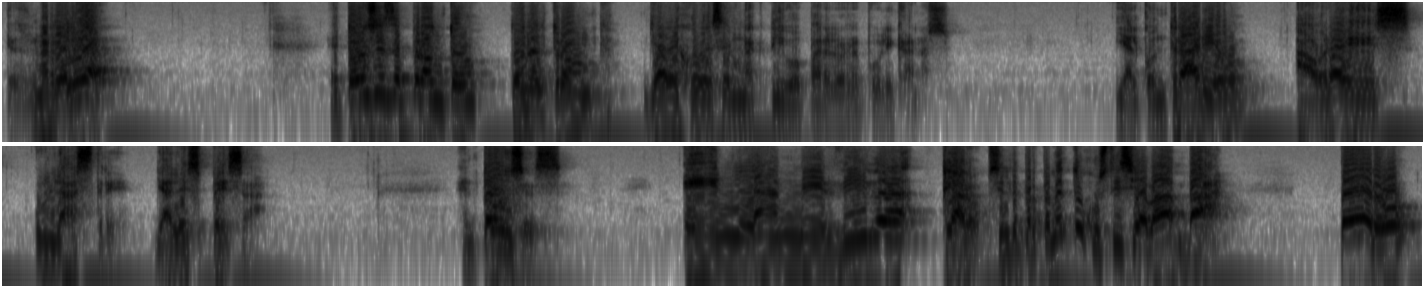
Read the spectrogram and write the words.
que es una realidad. Entonces de pronto Donald Trump ya dejó de ser un activo para los republicanos. Y al contrario, ahora es un lastre, ya les pesa. Entonces, en la medida Claro, si el Departamento de Justicia va, va. Pero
